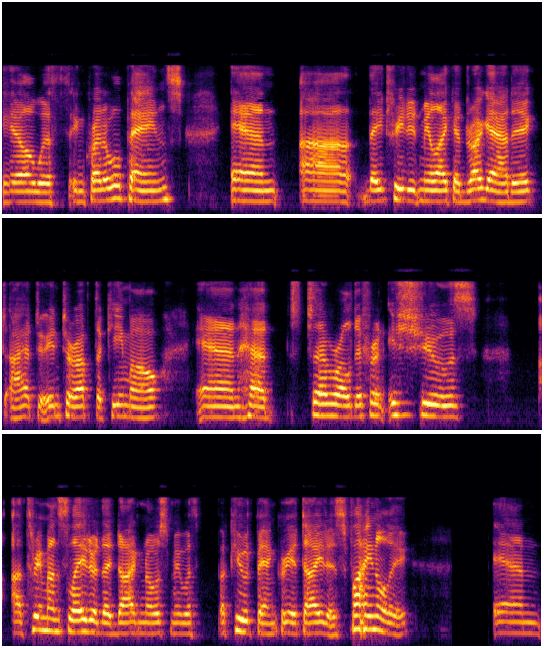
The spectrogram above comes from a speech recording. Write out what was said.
ill with incredible pains. And uh, they treated me like a drug addict. I had to interrupt the chemo and had several different issues uh, three months later, they diagnosed me with acute pancreatitis, finally. And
